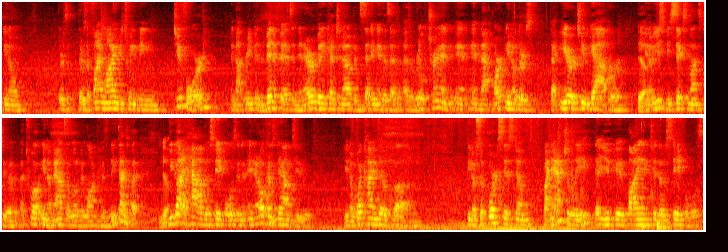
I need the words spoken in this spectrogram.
you know, there's a, there's a fine line between being too forward and not reaping the benefits, and then everybody catching up and setting it as a, as a real trend. And, and that mark, you know, there's that year or two gap, or Yeah. you know, it used to be six months to a twelve. You know, now it's a little bit longer because of lead times, but Yeah. you got to have those staples, and, and it all comes down to, you know, what kind of, um, you know, support system financially that you could buy into those staples,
